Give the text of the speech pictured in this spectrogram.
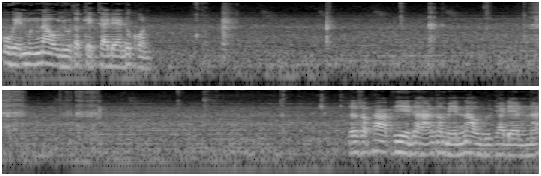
กูเห็นมึงเน่าอยู่ตะเข็บชายแดนทุกคน แล้วสภาพที่ทหารเขมรเน่าอยู่ชายแดนนะ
